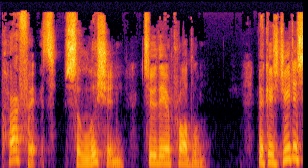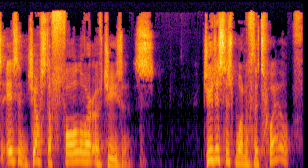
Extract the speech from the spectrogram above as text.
perfect solution to their problem. Because Judas isn't just a follower of Jesus. Judas is one of the twelve.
